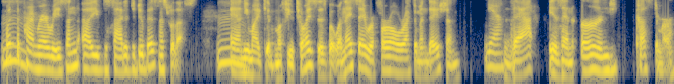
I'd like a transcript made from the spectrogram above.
what's the primary reason uh, you've decided to do business with us? Mm. And you might give them a few choices, but when they say referral recommendation, yeah. that is an earned customer.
